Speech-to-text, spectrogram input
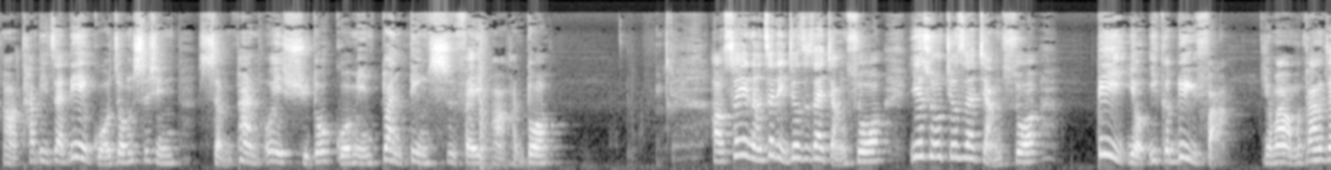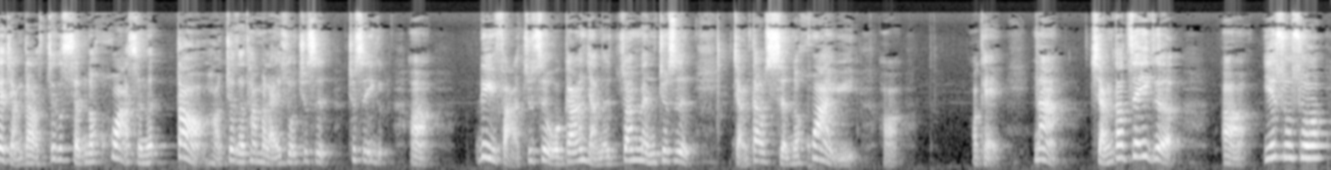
啊，他必在列国中施行审判，为许多国民断定是非啊，很多。好，所以呢，这里就是在讲说，耶稣就是在讲说，必有一个律法，有吗？我们刚刚在讲到这个神的话，神的道，哈，就和他们来说，就是就是一个啊，律法，就是我刚刚讲的，专门就是讲到神的话语啊。OK，那讲到这一个啊，耶稣说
